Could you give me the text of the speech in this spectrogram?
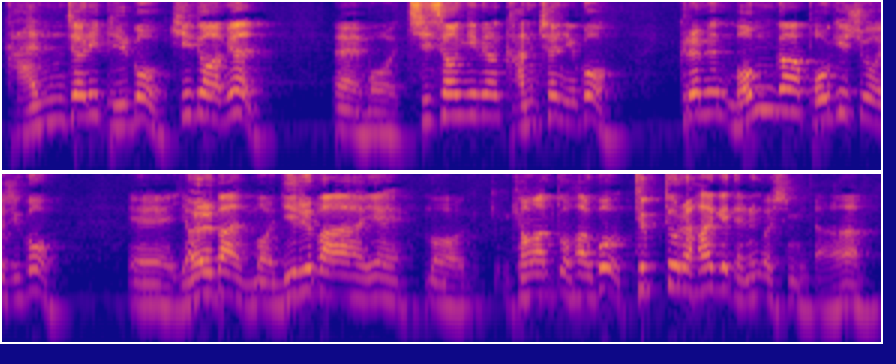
간절히 빌고 기도하면, 예, 뭐, 지성이면 감천이고, 그러면 뭔가 복이 주어지고, 예, 열반, 뭐, 니르바의 뭐, 경험도 하고, 득도를 하게 되는 것입니다.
